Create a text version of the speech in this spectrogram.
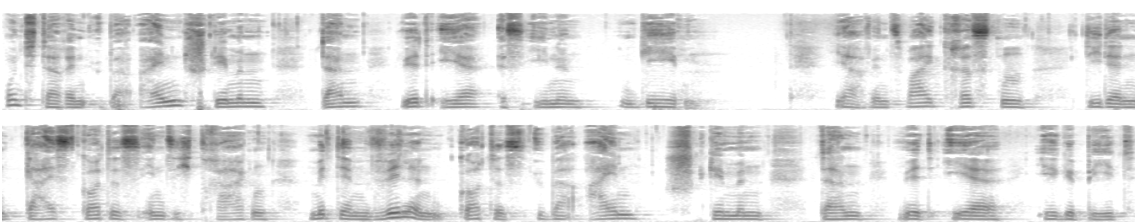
und darin übereinstimmen, dann wird er es ihnen geben. Ja, wenn zwei Christen, die den Geist Gottes in sich tragen, mit dem Willen Gottes übereinstimmen, dann wird er ihr Gebet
